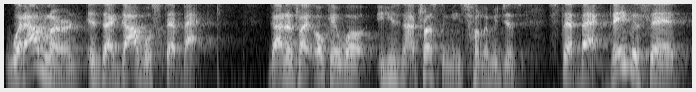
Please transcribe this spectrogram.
what I've learned is that God will step back. God is like, okay, well, He's not trusting me, so let me just step back. David said,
